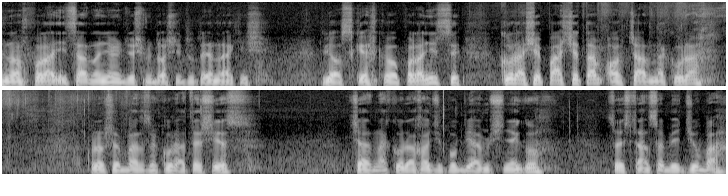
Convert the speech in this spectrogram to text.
no, Polanica, no nie wiem, gdzieśmy doszli tutaj na jakieś wioskę koło Polanicy. Kura się pasie tam, o, czarna kura. Proszę bardzo, kura też jest. Czarna kura chodzi po białym śniegu. Coś tam sobie dziuba.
